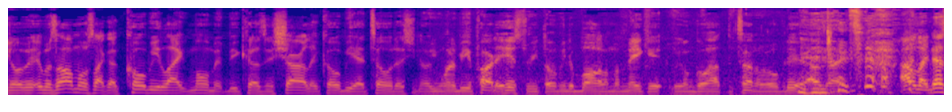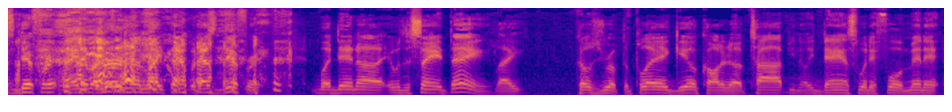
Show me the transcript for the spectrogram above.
know it was almost like a Kobe-like moment because in Charlotte, Kobe had told us, you know, you want to be a part of history, throw me the ball, I'm gonna make it. We're gonna go out the tunnel over there. I was like, I was like, that's different. I ain't never heard nothing like that, but that's different. But then uh, it was the same thing. Like Coach drew up the play, Gil called it up top. You know, he danced with it for a minute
